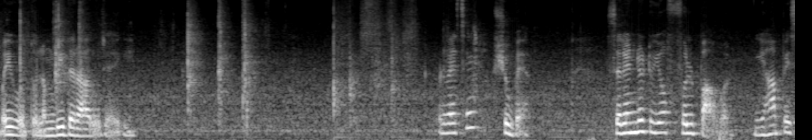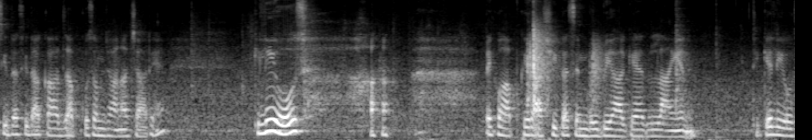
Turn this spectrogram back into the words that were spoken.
भाई वो तो लंबी दरार हो जाएगी। पर वैसे शुभ है। Surrender to your full power यहाँ पे सीधा सीधा कार्ड आपको समझाना चाह रहे हैं। कि लियोस देखो आपकी राशि का सिंबल भी आ गया है लायन ठीक है लियोस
